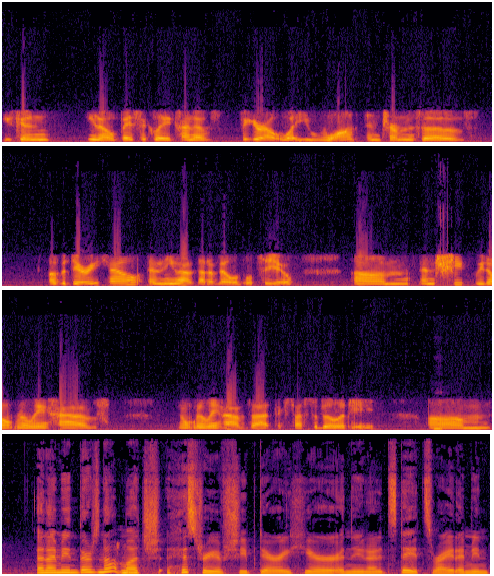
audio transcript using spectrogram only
you can you know basically kind of figure out what you want in terms of of a dairy cow, and you have that available to you. Um, and sheep, we don't really have don't really have that accessibility. Um, and I mean, there's not much history of sheep dairy here in the United States, right? I mean,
